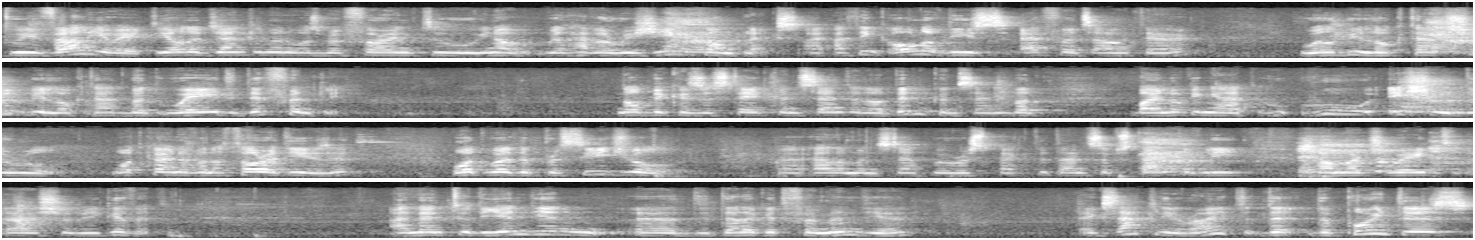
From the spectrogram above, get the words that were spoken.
to evaluate. The other gentleman was referring to, you know, we'll have a regime complex. I, I think all of these efforts out there will be looked at, should be looked at, but weighed differently. Not because the state consented or didn't consent, but by looking at who, who issued the rule, what kind of an authority is it, what were the procedural uh, elements that were respected, and substantively, how much weight uh, should we give it. And then to the Indian, uh, the delegate from India, exactly right. The, the point is,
